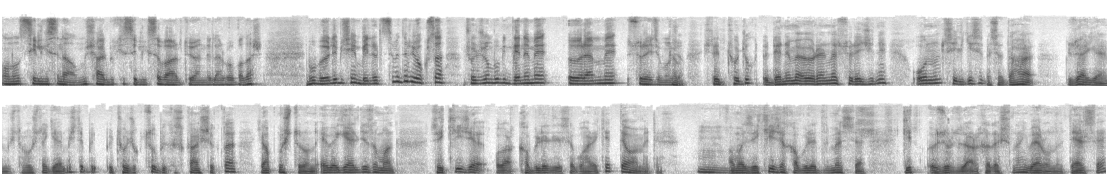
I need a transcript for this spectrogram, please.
onun silgisini almış. Halbuki silgisi var diyor anneler babalar. Bu böyle bir şeyin belirtisi midir yoksa çocuğun bu bir deneme öğrenme süreci mi hocam? Tamam. İşte çocuk deneme öğrenme sürecini onun silgisi mesela daha güzel gelmiştir, hoşuna gelmiştir. Bir, bir çocuksu bir kıskançlıkla yapmıştır onu. Eve geldiği zaman zekice olarak kabul edilirse bu hareket devam eder. Hmm. Ama zekice kabul edilmezse git özür dile arkadaşından ver onu derse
